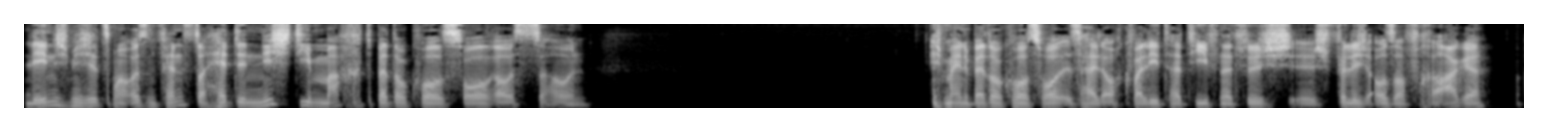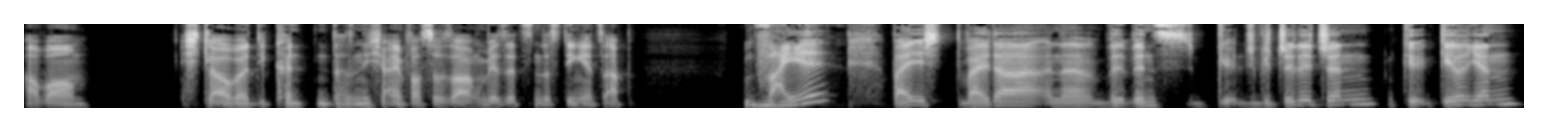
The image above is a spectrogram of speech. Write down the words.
lehne ich mich jetzt mal aus dem Fenster, hätte nicht die Macht, Better Call Saul rauszuhauen ich meine, Better Call Saul ist halt auch qualitativ natürlich äh, völlig außer Frage, aber Ich glaube, die könnten das nicht einfach so sagen, wir setzen das Ding jetzt ab. Weil? Weil ich, weil da eine Vince Gilligan, Gillian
